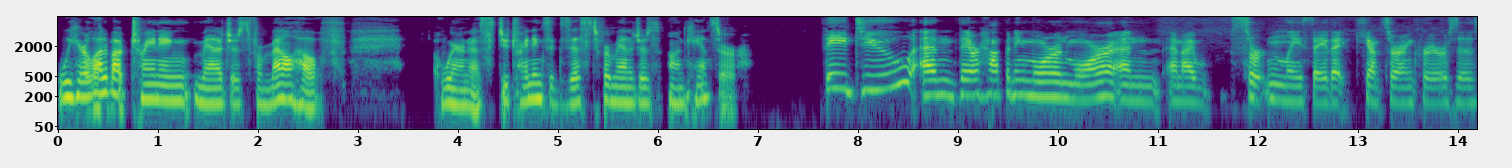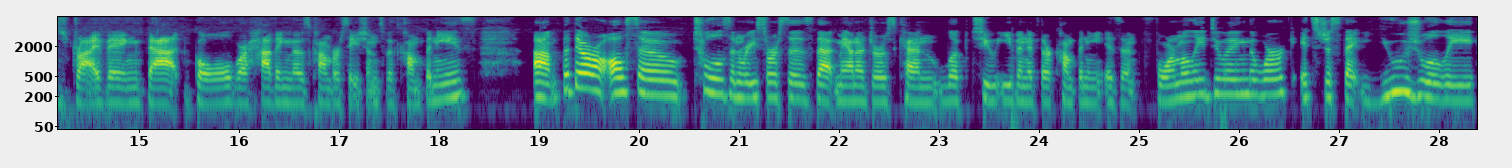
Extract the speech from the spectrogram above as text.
we hear a lot about training managers for mental health awareness. Do trainings exist for managers on cancer? They do, and they're happening more and more. And and I certainly say that Cancer and Careers is driving that goal. We're having those conversations with companies. Um, but there are also tools and resources that managers can look to, even if their company isn't formally doing the work. It's just that usually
